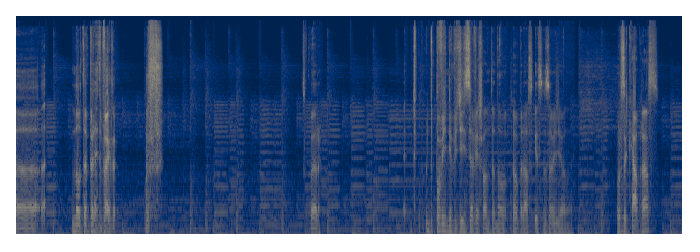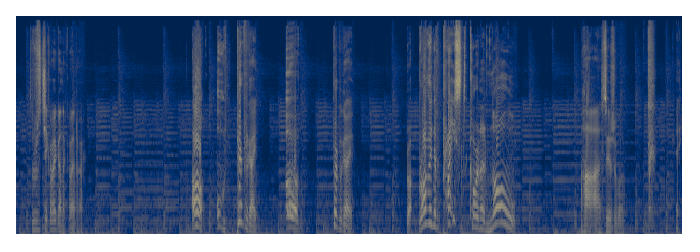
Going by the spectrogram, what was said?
uh, no the bread bagger. Super. Tu Powinny być gdzieś zawieszone te, no, te obrazki, jestem zawiedziony. Może? Co już ciekawego na kamerach? O! o purple guy! Purple guy! Ro Robin the Price Corner, no! Aha, as usual. okay.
